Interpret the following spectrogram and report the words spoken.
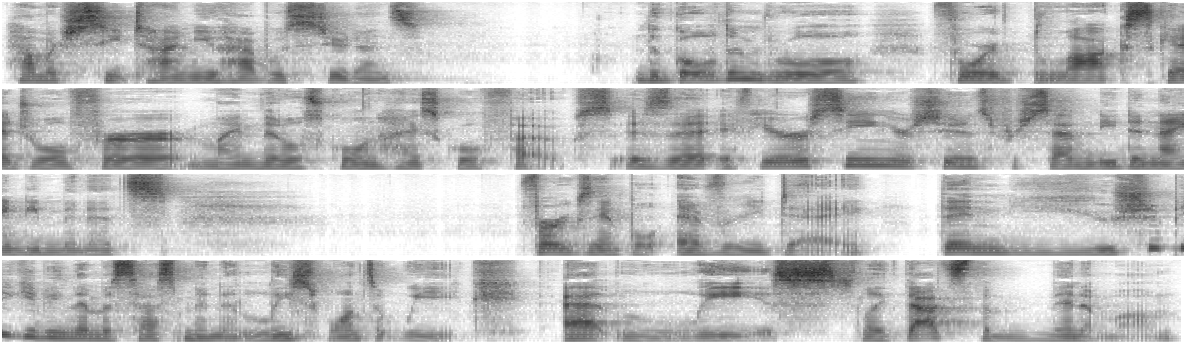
how much seat time you have with students the golden rule for a block schedule for my middle school and high school folks is that if you're seeing your students for 70 to 90 minutes for example every day then you should be giving them assessment at least once a week at least like that's the minimum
